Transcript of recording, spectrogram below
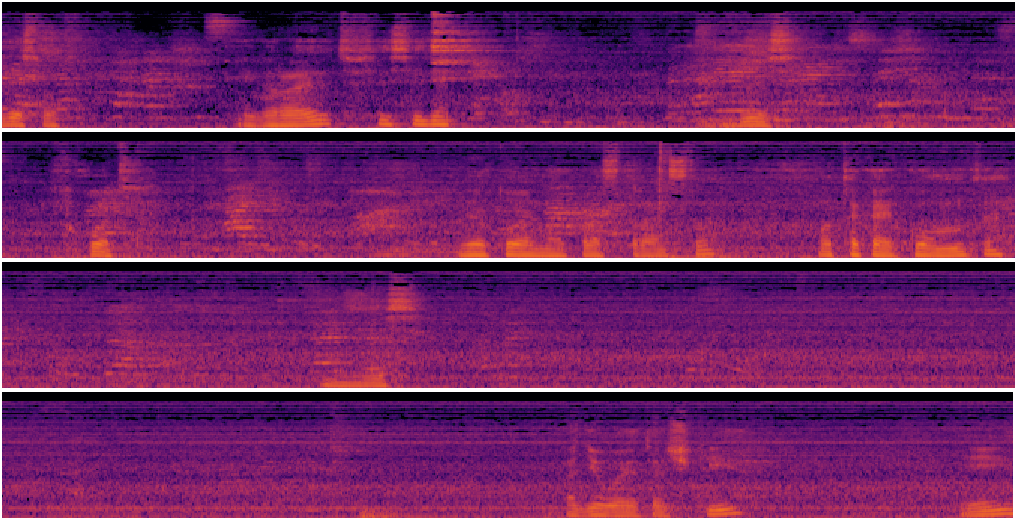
Здесь вот играют, все сидят. Здесь вход в виртуальное пространство. Вот такая комната. Здесь. Одевает очки и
